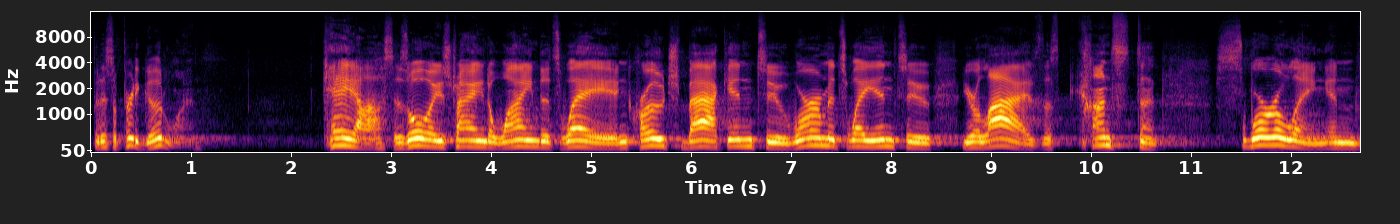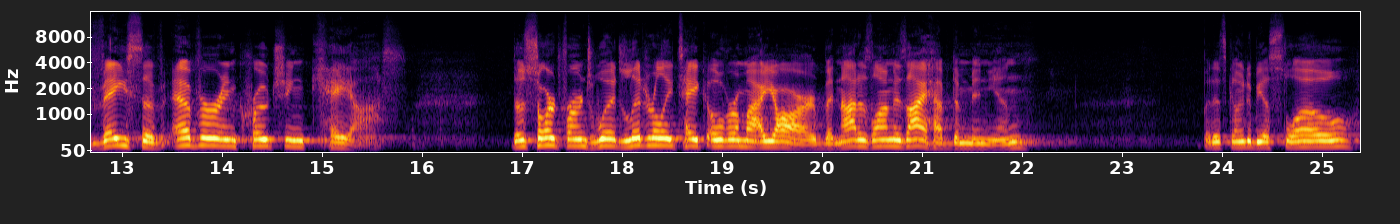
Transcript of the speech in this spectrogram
But it's a pretty good one. Chaos is always trying to wind its way, encroach back into, worm its way into your lives, this constant swirling, invasive, ever encroaching chaos. Those sword ferns would literally take over my yard, but not as long as I have dominion. But it's going to be a slow,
